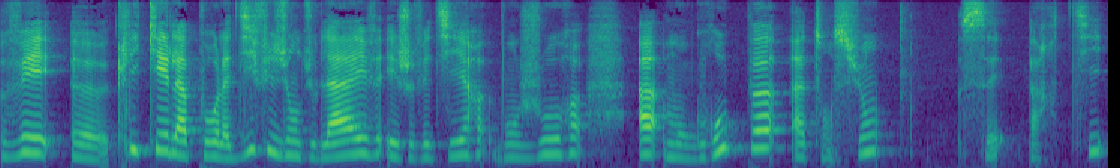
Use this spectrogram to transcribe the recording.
vais euh, cliquer là pour la diffusion du live et je vais dire bonjour à mon groupe. Attention, c'est parti,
